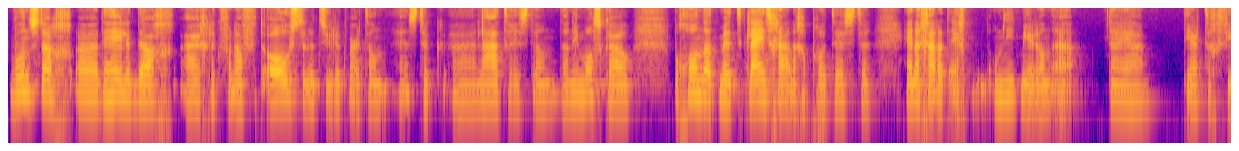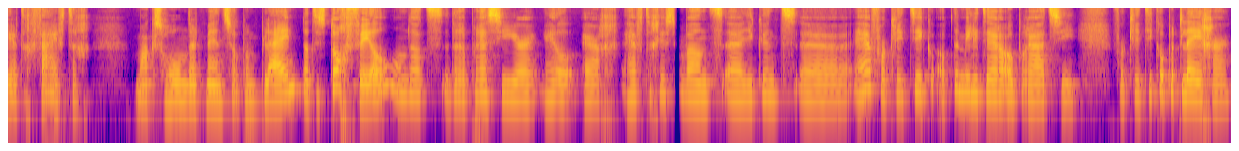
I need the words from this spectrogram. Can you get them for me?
Woensdag uh, de hele dag, eigenlijk vanaf het oosten natuurlijk, waar het dan hè, een stuk uh, later is dan, dan in Moskou, begon dat met kleinschalige protesten. En dan gaat het echt om niet meer dan, uh, nou ja, 30, 40, 50 max 100 mensen op een plein. Dat is toch veel, omdat de repressie hier heel erg heftig is. Want uh, je kunt uh, hè, voor kritiek op de militaire operatie, voor kritiek op het leger,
